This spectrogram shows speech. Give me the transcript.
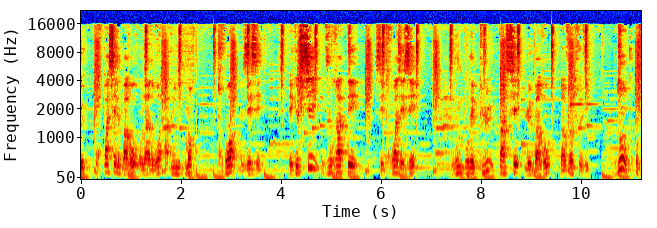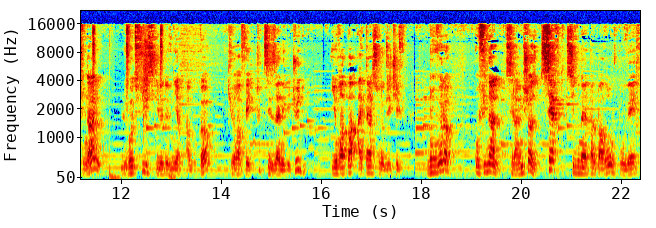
pour passer le barreau, on a droit à uniquement trois essais Et que si vous ratez ces trois essais, vous ne pourrez plus passer le barreau dans votre vie. Donc, au final, votre fils qui veut devenir avocat, qui aura fait toutes ces années d'études, il n'aura pas atteint son objectif. Donc voilà, au final, c'est la même chose. Certes, si vous n'avez pas le barreau, vous pouvez être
